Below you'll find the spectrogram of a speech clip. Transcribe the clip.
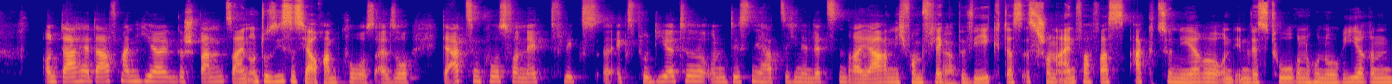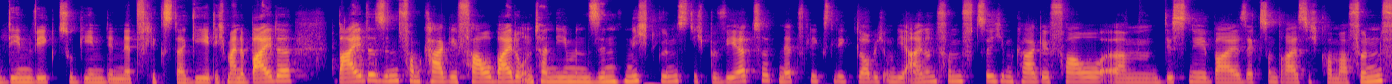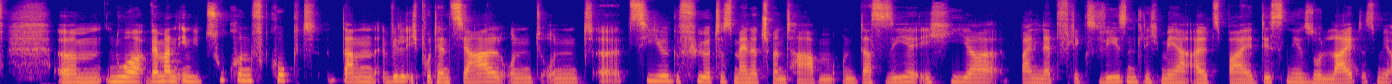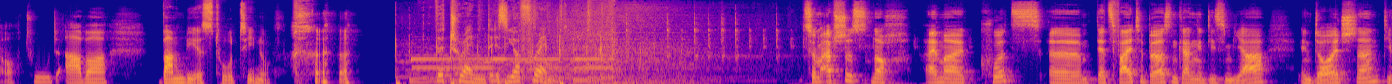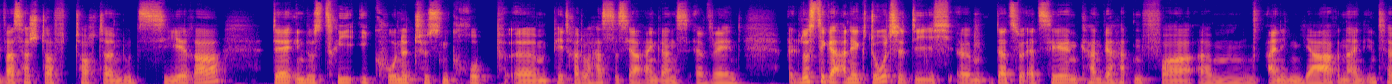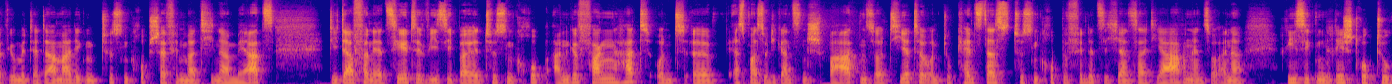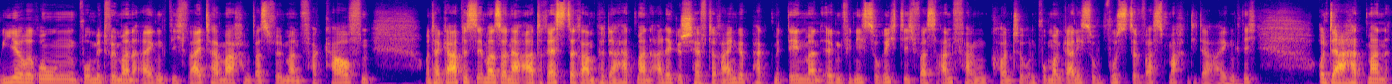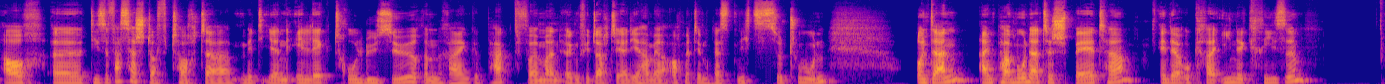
Und daher darf man hier gespannt sein. Und du siehst es ja auch am Kurs. Also der Aktienkurs von Netflix äh, explodierte und Disney hat sich in den letzten drei Jahren nicht vom Fleck ja. bewegt. Das ist schon einfach, was Aktionäre und Investoren honorieren, den Weg zu gehen, den Netflix da geht. Ich meine, beide Beide sind vom KGV, beide Unternehmen sind nicht günstig bewertet. Netflix liegt, glaube ich, um die 51 im KGV, ähm, Disney bei 36,5. Ähm, nur wenn man in die Zukunft guckt, dann will ich Potenzial und, und äh, zielgeführtes Management haben. Und das sehe ich hier bei Netflix wesentlich mehr als bei Disney, so leid es mir auch tut. Aber Bambi ist tot, Tino. The Trend is your friend. Zum Abschluss noch einmal kurz äh, der zweite Börsengang in diesem Jahr in Deutschland, die Wasserstofftochter Nucera der Industrieikone ThyssenKrupp. Ähm, Petra, du hast es ja eingangs erwähnt. Lustige Anekdote, die ich ähm, dazu erzählen kann. Wir hatten vor ähm, einigen Jahren ein Interview mit der damaligen ThyssenKrupp-Chefin Martina Merz die davon erzählte, wie sie bei ThyssenKrupp angefangen hat und äh, erstmal so die ganzen Sparten sortierte. Und du kennst das, ThyssenKrupp befindet sich ja seit Jahren in so einer riesigen Restrukturierung. Womit will man eigentlich weitermachen? Was will man verkaufen? Und da gab es immer so eine Art Resterampe, da hat man alle Geschäfte reingepackt, mit denen man irgendwie nicht so richtig was anfangen konnte und wo man gar nicht so wusste, was machen die da eigentlich. Und da hat man auch äh, diese Wasserstofftochter mit ihren Elektrolyseuren reingepackt, weil man irgendwie dachte, ja, die haben ja auch mit dem Rest nichts zu tun. Und dann, ein paar Monate später, in der Ukraine-Krise,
